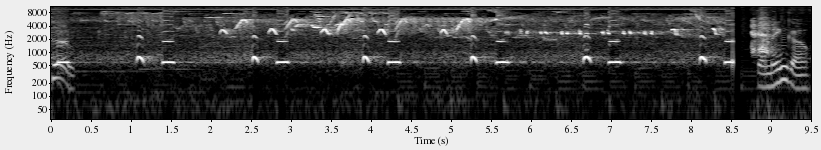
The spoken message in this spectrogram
Cuckoo. Flamingo.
